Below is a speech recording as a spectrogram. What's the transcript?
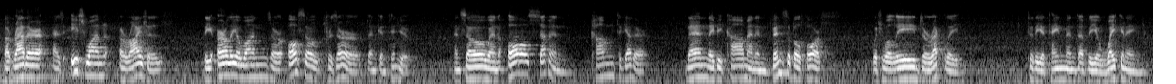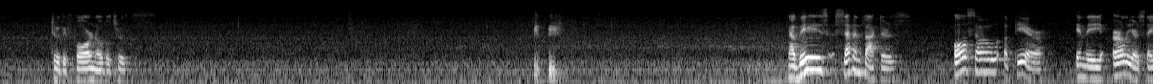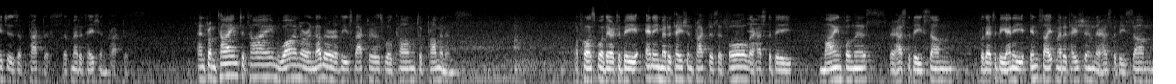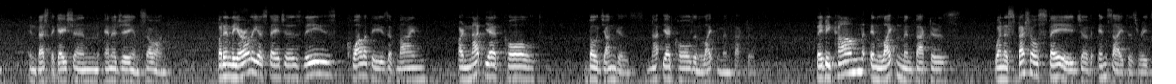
but rather as each one arises, the earlier ones are also preserved and continue. And so when all seven come together, then they become an invincible force which will lead directly to the attainment of the awakening to the Four Noble Truths. now these seven factors also appear in the earlier stages of practice, of meditation practice. And from time to time, one or another of these factors will come to prominence. Of course, for there to be any meditation practice at all, there has to be mindfulness, there has to be some, for there to be any insight meditation, there has to be some investigation, energy, and so on. But in the earlier stages, these qualities of mind are not yet called bojjhangas, not yet called enlightenment factors. They become enlightenment factors when a special stage of insight is reached.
